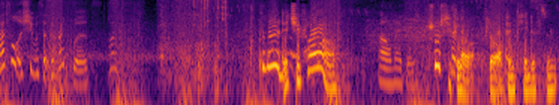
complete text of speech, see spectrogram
I thought she was at the Redwoods. Oh, I don't know, did she fly off? oh maybe. I'm sure she flew off, flew off into the distance.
